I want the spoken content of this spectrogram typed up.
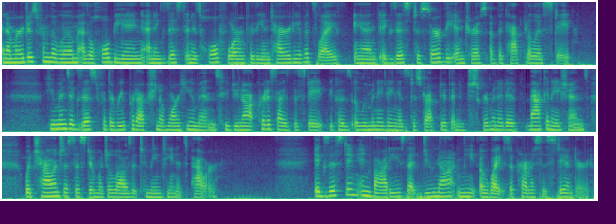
It emerges from the womb as a whole being and exists in its whole form for the entirety of its life and exists to serve the interests of the capitalist state. Humans exist for the reproduction of more humans who do not criticize the state because illuminating its destructive and discriminative machinations would challenge the system which allows it to maintain its power. Existing in bodies that do not meet a white supremacist standard,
